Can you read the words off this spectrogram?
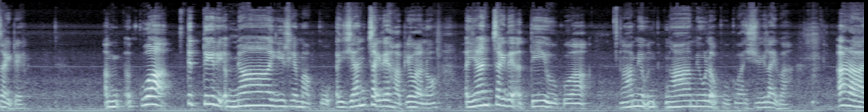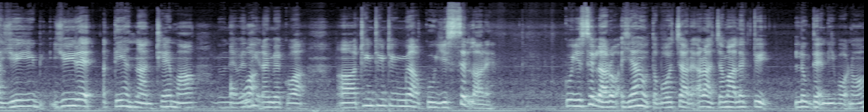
ကြိုက်တယ်အမကိုကတစ်တီးတွေအများကြီးထဲမှာကိုအရန်ကြိုက်တဲ့ဟာပြောတာနော်အရန်ကြိုက်တဲ့အသီးကိုကိုကငါးမျိုးငါးမျိုးလောက်ကိုကိုကရွေးလိုက်ပါအဲ့ဒါရွေးရွေးတဲ့အသီးအနှံထဲမှာမျိုးနဲ့ပဲနေ့တိုင်းပဲကိုကအာထင်းထင်းထင်းမြကိုရစ်စစ်လာတယ် ကိုရစ်စစ်လာတော့အရန်ကိုသဘောကျတယ်အဲ့ဒါကျမလက်တွေ့လုတ်တဲ့အနေပေါ့နော်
